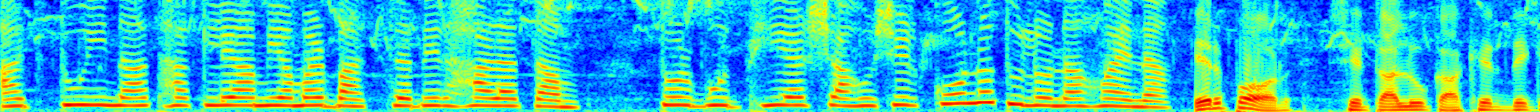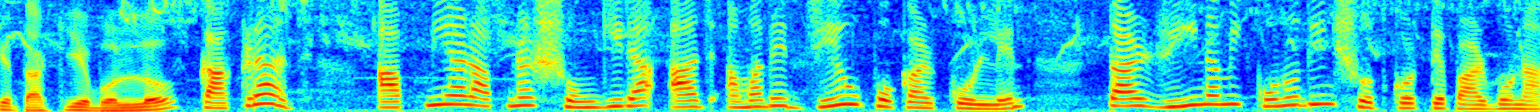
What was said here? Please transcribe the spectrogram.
আজ তুই না থাকলে আমি আমার বাচ্চাদের হারাতাম। তোর বুদ্ধি আর সাহসের কোনো তুলনা হয় না। এরপর সে কালু কাকের দিকে তাকিয়ে বলল কাকরাজ আপনি আর আপনার সঙ্গীরা আজ আমাদের যে উপকার করলেন তার ঋণ আমি কোনোদিন শোধ করতে পারব না।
